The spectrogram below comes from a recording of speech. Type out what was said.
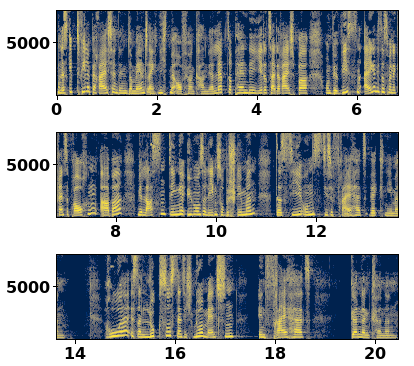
Und es gibt viele Bereiche, in denen der Mensch eigentlich nicht mehr aufhören kann. Ja, Laptop, Handy, jederzeit erreichbar. Und wir wissen eigentlich, dass wir eine Grenze brauchen, aber wir lassen Dinge über unser Leben so bestimmen, dass sie uns diese Freiheit wegnehmen. Ruhe ist ein Luxus, den sich nur Menschen in Freiheit gönnen können.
